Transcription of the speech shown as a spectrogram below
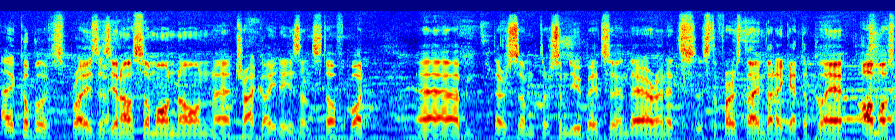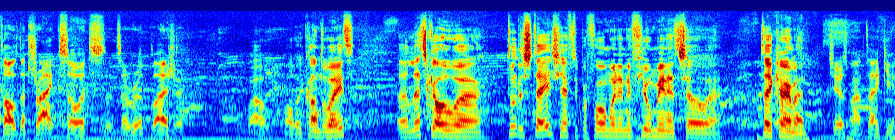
A couple of surprises, you know, some unknown uh, track IDs and stuff, but. Um, there's some there's some new bits in there, and it's it's the first time that I get to play almost all the tracks, so it's it's a real pleasure. Wow! Well, we can't wait. Uh, let's go uh, to the stage. You have to perform it in a few minutes, so uh, take care, man. Cheers, man. Thank you.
